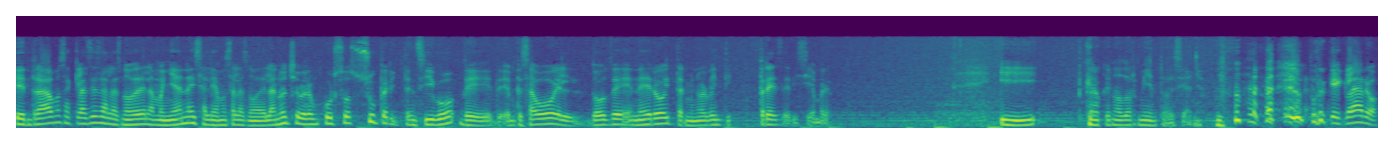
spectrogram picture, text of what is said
Entrábamos a clases a las 9 de la mañana y salíamos a las 9 de la noche. Era un curso súper intensivo. De, empezaba el 2 de enero y terminó el 23 de diciembre. Y creo que no dormí en todo ese año. Porque claro,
